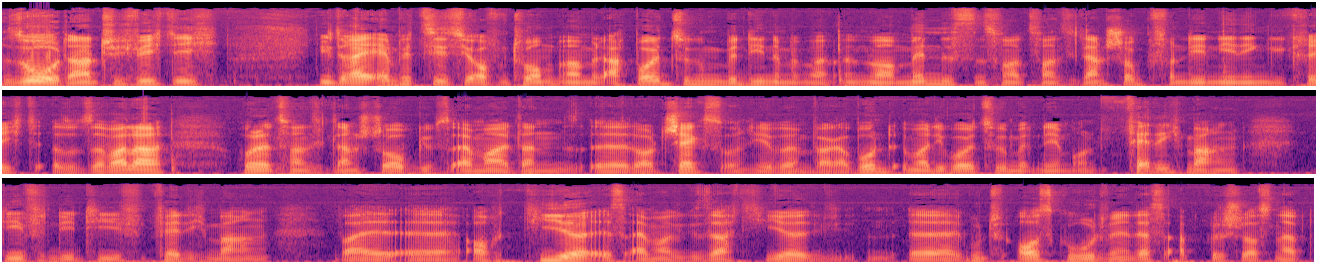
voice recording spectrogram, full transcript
So, dann natürlich wichtig, die drei NPCs hier auf dem Turm immer mit 8 Beutezügen bedienen, damit man immer mindestens 120 Landstaub von denjenigen gekriegt. Also Zavala, 120 Landstaub gibt es einmal dann äh, Lord Checks und hier beim Vagabund immer die Beutezüge mitnehmen und fertig machen. Definitiv fertig machen, weil äh, auch hier ist einmal, wie gesagt, hier äh, gut ausgeruht, wenn ihr das abgeschlossen habt.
